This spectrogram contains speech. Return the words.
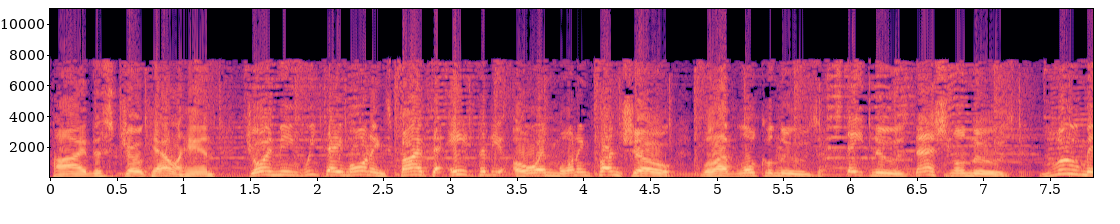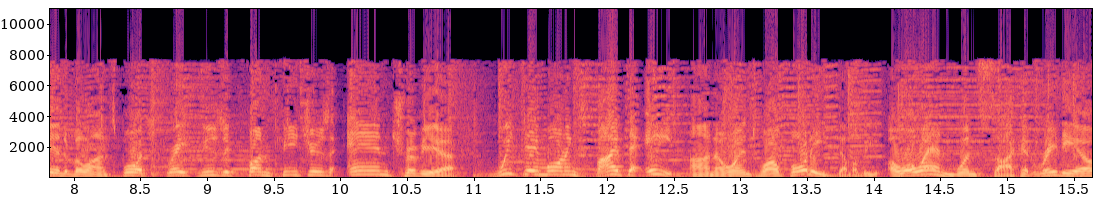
Hi, this is Joe Callahan. Join me weekday mornings 5 to 8 for the ON Morning Fun Show. We'll have local news, state news, national news, Lou Mandeville on sports, great music, fun features, and trivia. Weekday mornings 5 to 8 on ON 1240 WOON Woonsocket Radio.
